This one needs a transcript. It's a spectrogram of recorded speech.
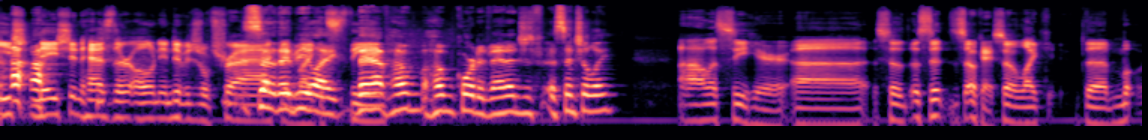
each nation has their own individual track. so they'd and, be like its they have home home court advantage essentially. Uh, let's see here. Uh, so, so, so- okay, so like the mo-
